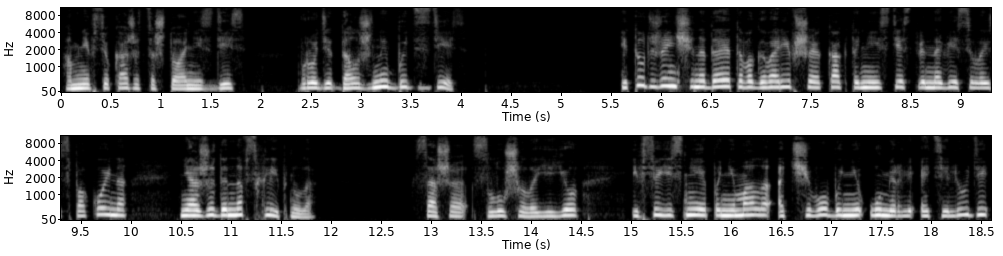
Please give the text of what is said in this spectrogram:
А мне все кажется, что они здесь, вроде должны быть здесь. И тут женщина, до этого говорившая как-то неестественно весело и спокойно, неожиданно всхлипнула. Саша слушала ее и все яснее понимала, от чего бы не умерли эти люди,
